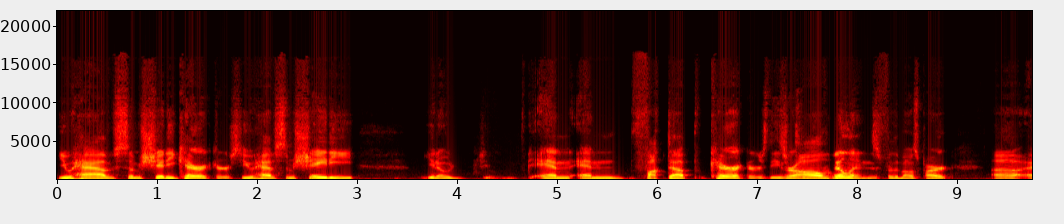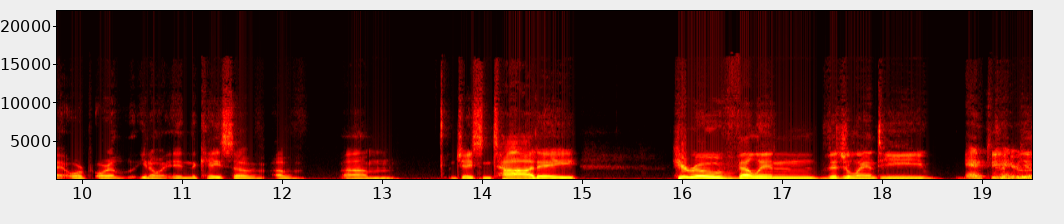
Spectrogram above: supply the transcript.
you have some shitty characters you have some shady you know and and fucked up characters these are all villains for the most part uh, or or you know, in the case of of um, Jason Todd, a hero, villain, vigilante, Anti-hero.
